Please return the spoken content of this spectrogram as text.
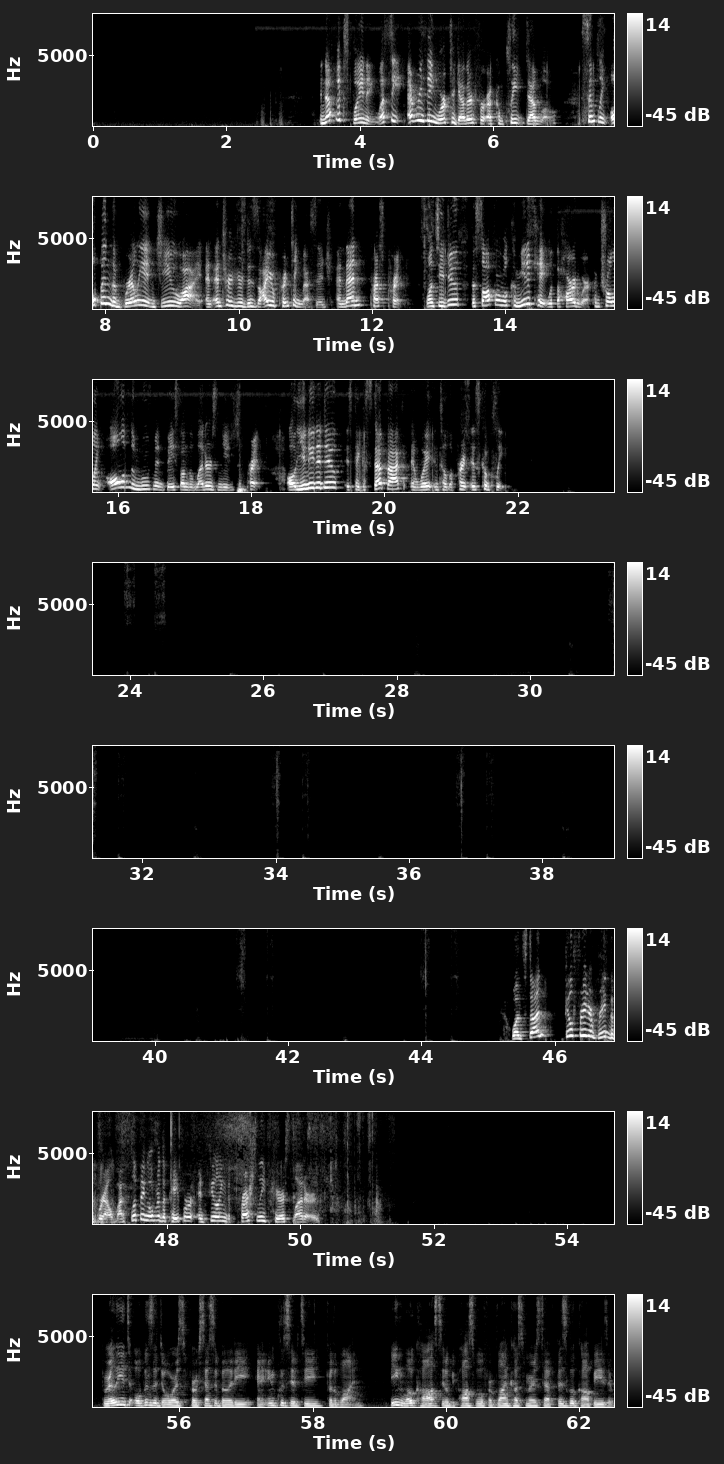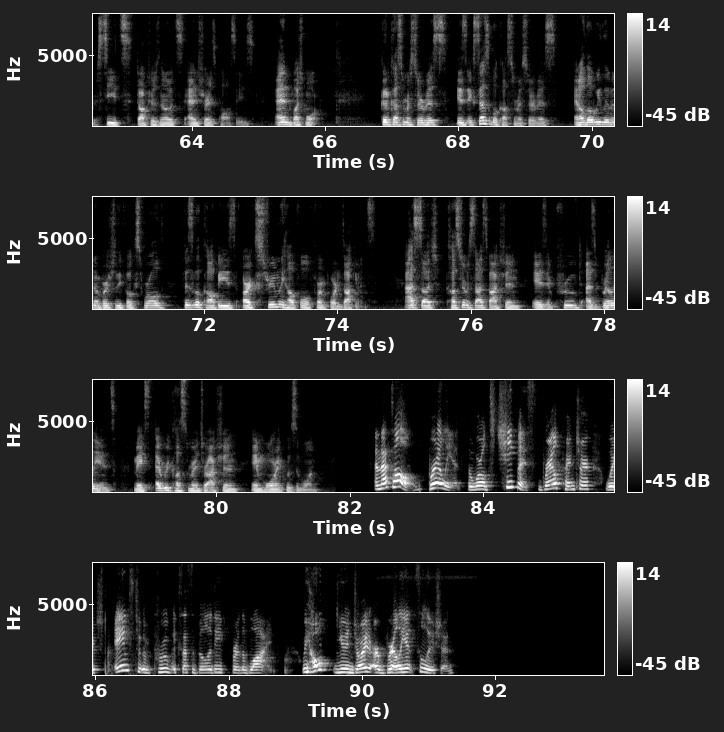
Enough explaining. Let's see everything work together for a complete demo. Simply open the Braille-iant GUI and enter your desired printing message and then press print. Once you do, the software will communicate with the hardware, controlling all of the movement based on the letters needed to print. All you need to do is take a step back and wait until the print is complete. Once done, feel free to read the Braille by flipping over the paper and feeling the freshly pierced letters. Braille-iant opens the doors for accessibility and inclusivity for the blind. Being low cost, it'll be possible for blind customers to have physical copies of receipts, doctor's notes, and insurance policies, and much more. Good customer service is accessible customer service, and although we live in a virtually focused world, physical copies are extremely helpful for important documents. As such, customer satisfaction is improved as Braille-iant makes every customer interaction a more inclusive one. And that's all. Braille-iant, the world's cheapest Braille printer, which aims to improve accessibility for the blind. We hope you enjoyed our brilliant solution.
